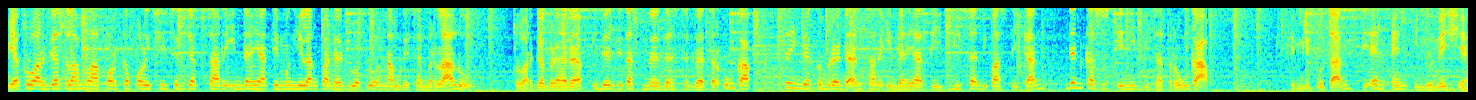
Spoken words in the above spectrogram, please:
Pihak keluarga telah melapor ke polisi sejak Sari Indah Yati menghilang pada 26 Desember lalu. Keluarga berharap identitas jenazah segera terungkap sehingga keberadaan Sari Indah Yati bisa dipastikan dan kasus ini bisa terungkap. Tim Liputan CNN Indonesia.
